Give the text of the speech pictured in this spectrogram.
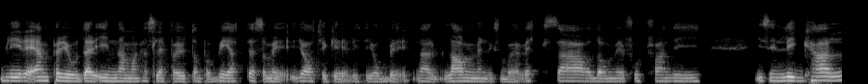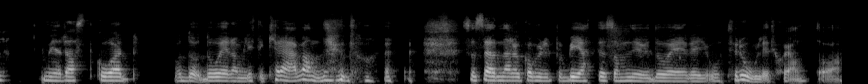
blir det en period där innan man kan släppa ut dem på bete som jag tycker är lite jobbig. När lammen liksom börjar växa och de är fortfarande i, i sin ligghall med rastgård. Och då, då är de lite krävande. Så sen när de kommer ut på bete som nu, då är det ju otroligt skönt. Och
